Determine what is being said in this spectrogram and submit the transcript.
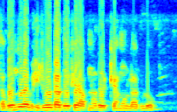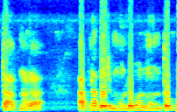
তা বন্ধুরা, ভিডিওটা দেখে আপনাদের কেমন লাগল তা আপনারা আপনাদের মূল্যবান মন্তব্য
